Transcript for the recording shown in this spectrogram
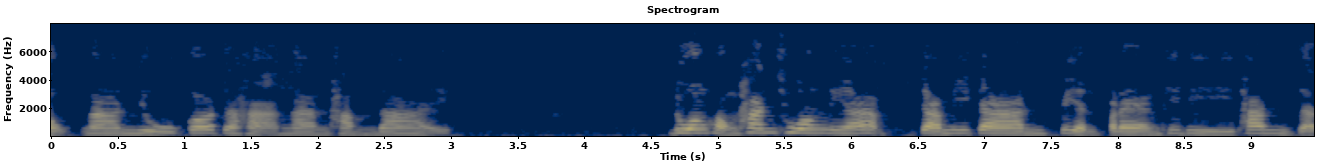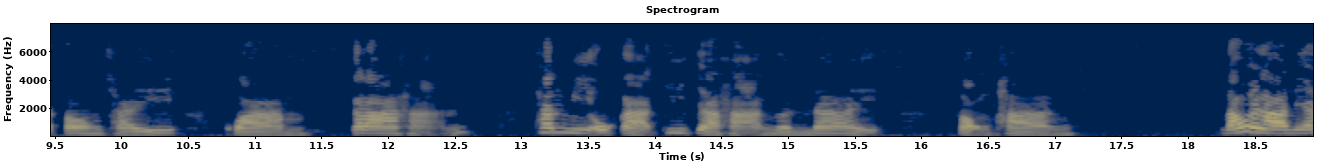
ตกงานอยู่ก็จะหางานทำได้ ดวงของท่านช่วงนี้จะมีการเปลี่ยนแปลงที่ดี ท่านจะต้องใช้ความกล้าหาญท่านมีโอกาสที่จะหาเงินได้สองทาง ณ เวลาเนี้ย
